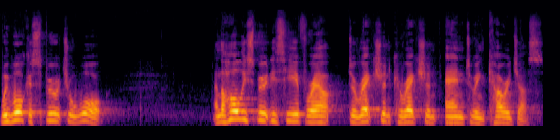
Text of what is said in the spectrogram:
We walk a spiritual walk. And the Holy Spirit is here for our direction, correction, and to encourage us.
